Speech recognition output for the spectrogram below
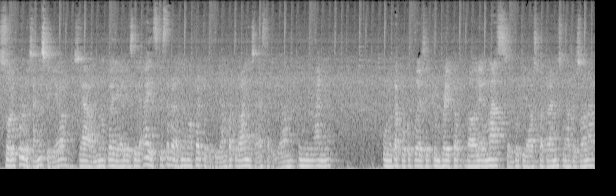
solo por los años que lleva. O sea, uno no puede llegar y decir, ay, es que esta relación es más fuerte porque llevan cuatro años, a esta que llevan un año. Uno tampoco puede decir que un breakup va a doler más solo porque llevas cuatro años con una persona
